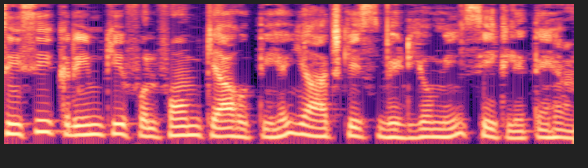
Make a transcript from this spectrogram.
सीसी क्रीम की फुल फॉर्म क्या होती है यह आज के इस वीडियो में सीख लेते हैं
